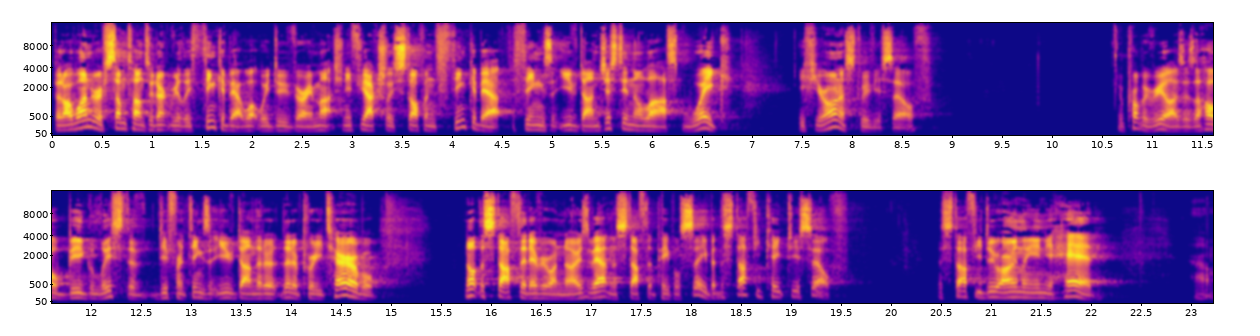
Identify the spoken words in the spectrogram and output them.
But I wonder if sometimes we don't really think about what we do very much. And if you actually stop and think about the things that you've done just in the last week, if you're honest with yourself, you'll probably realize there's a whole big list of different things that you've done that are, that are pretty terrible. Not the stuff that everyone knows about and the stuff that people see, but the stuff you keep to yourself, the stuff you do only in your head. Um,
